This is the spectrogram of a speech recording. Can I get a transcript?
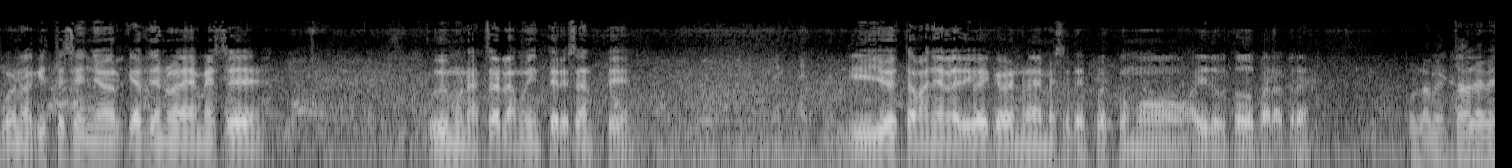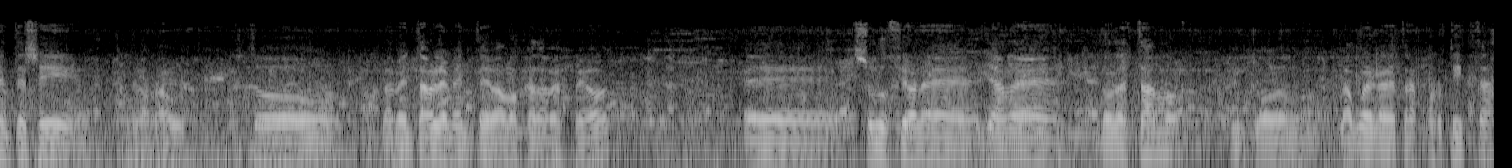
Bueno, aquí este señor que hace nueve meses tuvimos una charla muy interesante y yo esta mañana le digo hay que ver nueve meses después cómo ha ido todo para atrás. Pues lamentablemente sí, señor Raúl. Esto lamentablemente vamos cada vez peor. Eh, soluciones ya ves dónde estamos y con la huelga de transportistas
